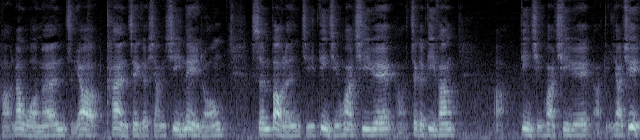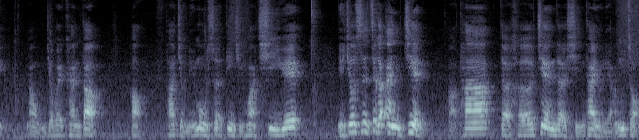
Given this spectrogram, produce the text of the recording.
好，那我们只要看这个详细内容。申报人及定型化契约，啊，这个地方，啊，定型化契约，啊，点下去，那我们就会看到，好，它九年目设定型化契约，也就是这个案件，啊，它的合建的形态有两种，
